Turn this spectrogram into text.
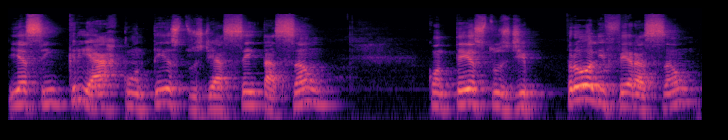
e assim criar contextos de aceitação, contextos de proliferação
